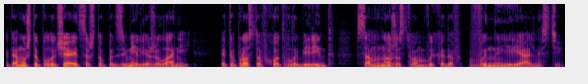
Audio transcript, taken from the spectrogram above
Потому что получается, что подземелье желаний — это просто вход в лабиринт со множеством выходов в иные реальности.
